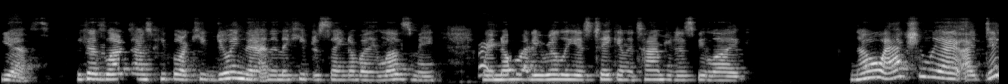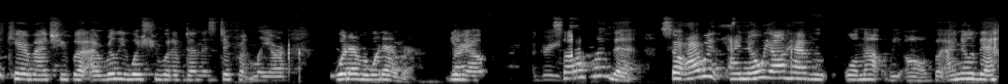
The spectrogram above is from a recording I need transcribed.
Yes, because a lot of times people are keep doing that and then they keep just saying nobody loves me right. when nobody really is taking the time to just be like, no, actually, I, I did care about you, but I really wish you would have done this differently or whatever, whatever. You right. know. Agreed. So I love that. So I would I know we all have well not we all, but I know that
